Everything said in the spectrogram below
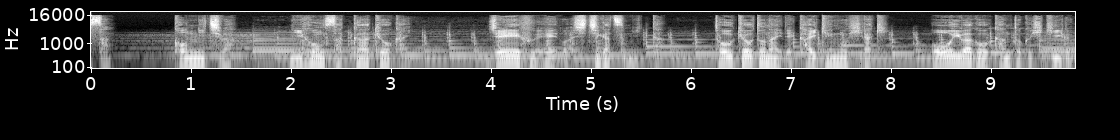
さんこんにちは。日本サッカー協会 JFA は7月3日東京都内で会見を開き大岩合監督率いる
